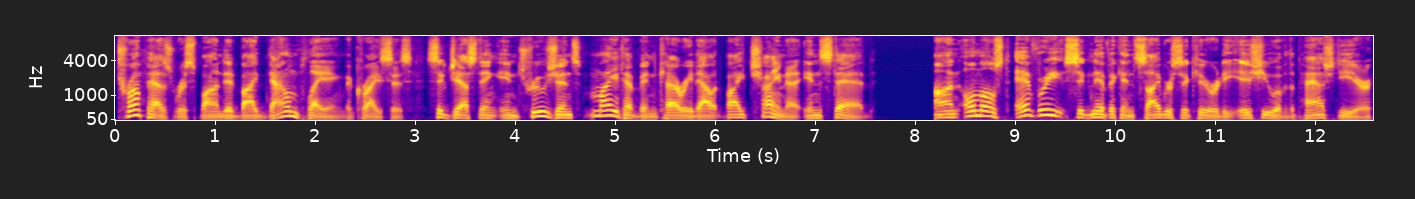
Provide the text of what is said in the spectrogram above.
Trump has responded by downplaying the crisis, suggesting intrusions might have been carried out by China instead. On almost every significant cybersecurity issue of the past year,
